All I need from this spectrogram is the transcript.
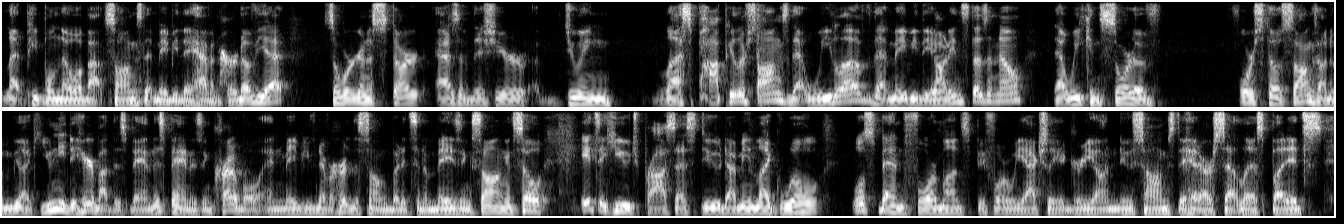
let people know about songs that maybe they haven't heard of yet. So we're going to start as of this year doing less popular songs that we love that maybe the audience doesn't know that we can sort of force those songs on them and be like, you need to hear about this band. This band is incredible. And maybe you've never heard the song, but it's an amazing song. And so it's a huge process, dude. I mean, like we'll we'll spend four months before we actually agree on new songs to hit our set list. But it's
